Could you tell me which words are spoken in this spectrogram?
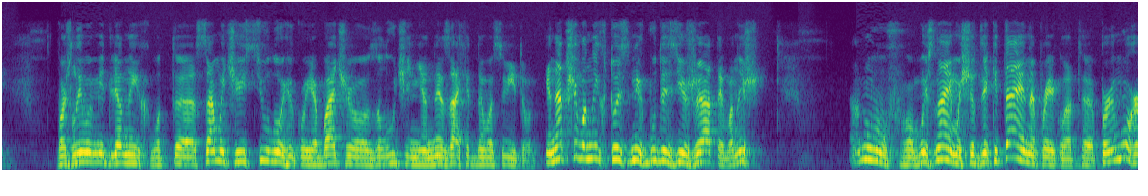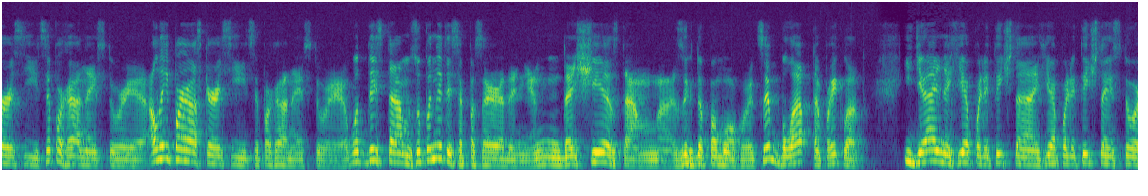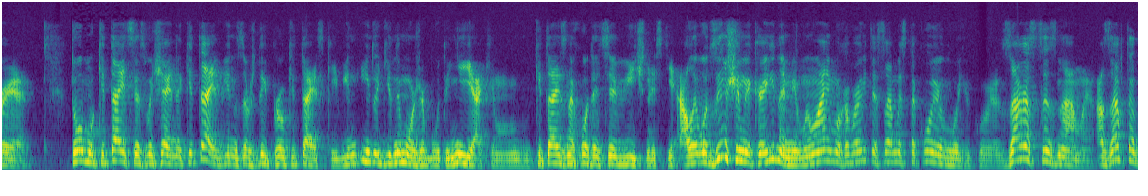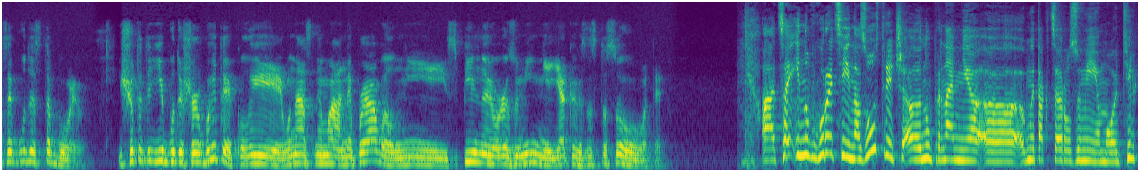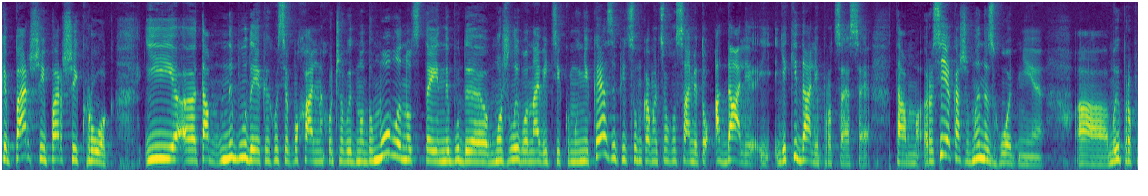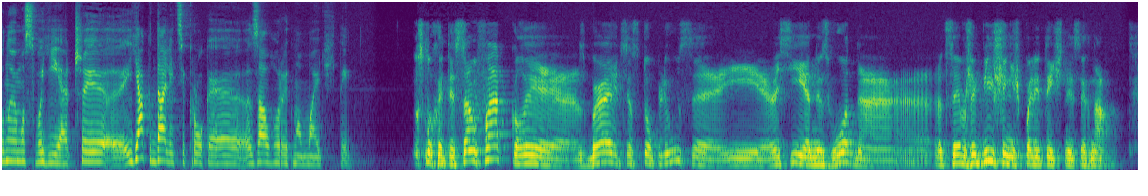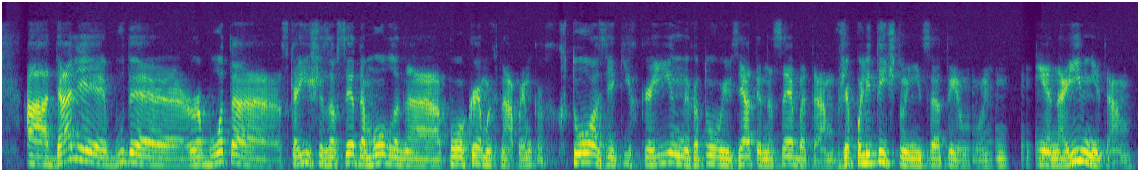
важливими для них. От е, саме через цю логіку я бачу залучення незахідного світу. Інакше вони хтось з них буде з'їжджати. Вони ж. Ну, ми знаємо, що для Китаю, наприклад, перемога Росії це погана історія, але і поразка Росії це погана історія. От десь там зупинитися посередині, да ще там з їх допомогою. Це була б, наприклад, ідеальна геополітична, геополітична історія. Тому Китай це звичайно Китай. Він завжди прокитайський. Він іноді не може бути ніяким. Китай знаходиться в вічності. Але от з іншими країнами ми маємо говорити саме з такою логікою. Зараз це з нами, а завтра це буде з тобою. І що ти тоді будеш робити, коли у нас нема ні правил, ні спільного розуміння, як їх застосовувати? А це інавгураційна зустріч. е, Ну принаймні, е, ми так це розуміємо. Тільки перший перший крок, і е, там не буде якихось епохальних, очевидно, домовленостей. Не буде можливо навіть ті комуніке за підсумками цього саміту. А далі які далі процеси? Там Росія каже, ми не згодні. Ми пропонуємо своє. Чи як далі ці кроки за алгоритмом мають йти? Слухайте, сам факт, коли збираються 100 плюс е, і Росія не згодна, е, це вже більше ніж політичний сигнал. А далі буде робота, скоріше за все, домовлена по окремих напрямках. Хто з яких країн готовий взяти на себе там вже політичну ініціативу, не на рівні там е,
